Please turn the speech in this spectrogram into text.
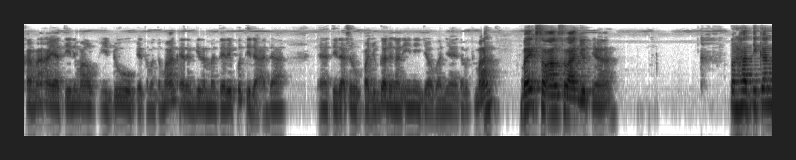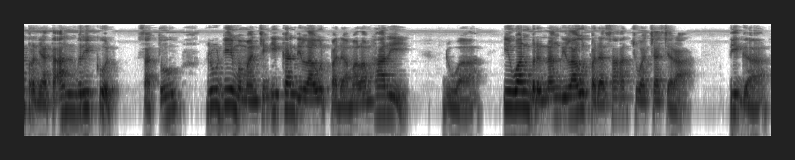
Karena hayati ini makhluk hidup ya teman-teman. Energi dan materi pun tidak ada, ya, tidak serupa juga dengan ini jawabannya ya teman-teman. Baik, soal selanjutnya. Perhatikan pernyataan berikut. Satu, Rudi memancing ikan di laut pada malam hari. Dua, Iwan berenang di laut pada saat cuaca cerah. Tiga,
